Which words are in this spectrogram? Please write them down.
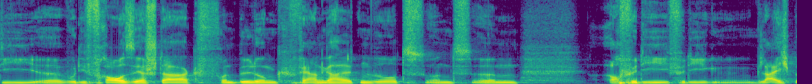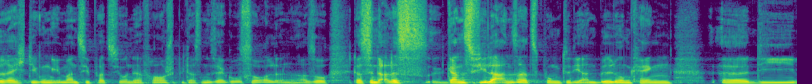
die, äh, wo die Frau sehr stark von Bildung ferngehalten wird und ähm, auch für die, für die Gleichberechtigung, Emanzipation der Frau spielt das eine sehr große Rolle. Ne? Also das sind alles ganz viele Ansatzpunkte, die an Bildung hängen äh, die,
